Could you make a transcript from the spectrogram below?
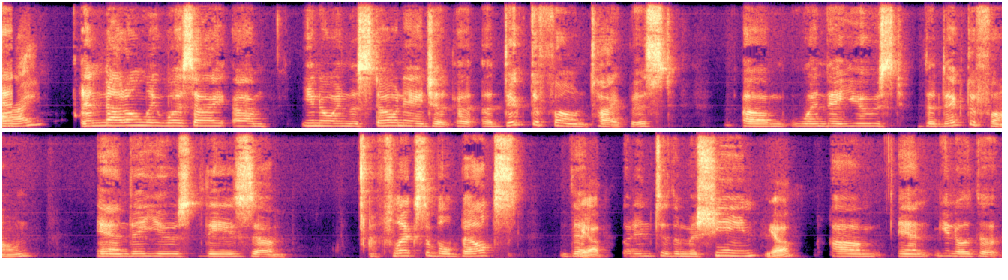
and, right. And not only was I, um, you know, in the Stone Age, a, a, a dictaphone typist, um, when they used the dictaphone and they used these um, flexible belts that yep. put into the machine. Yep. Um, and you know the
